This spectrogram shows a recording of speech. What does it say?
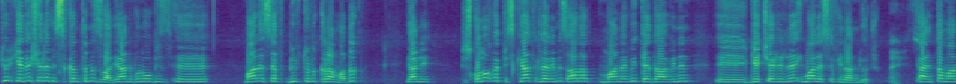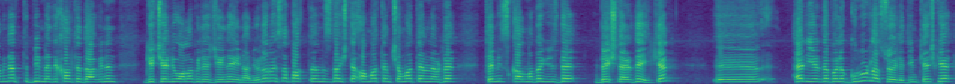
Türkiye'de şöyle bir sıkıntımız var. Yani bunu biz e, maalesef bir türlü kıramadık. Yani psikolog ve psikiyatrlerimiz hala manevi tedavinin e, geçerliliğine maalesef inanmıyor. Evet. Yani tamamen tıbbi medikal tedavinin geçerli olabileceğine inanıyorlar. Oysa baktığımızda işte amatem çamatemlerde temiz kalmada yüzde beşlerdeyken e, her yerde böyle gururla söylediğim keşke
